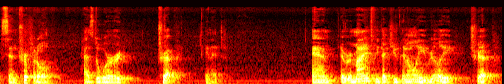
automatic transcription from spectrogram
centripetal has the word trip in it. And it reminds me that you can only really trip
